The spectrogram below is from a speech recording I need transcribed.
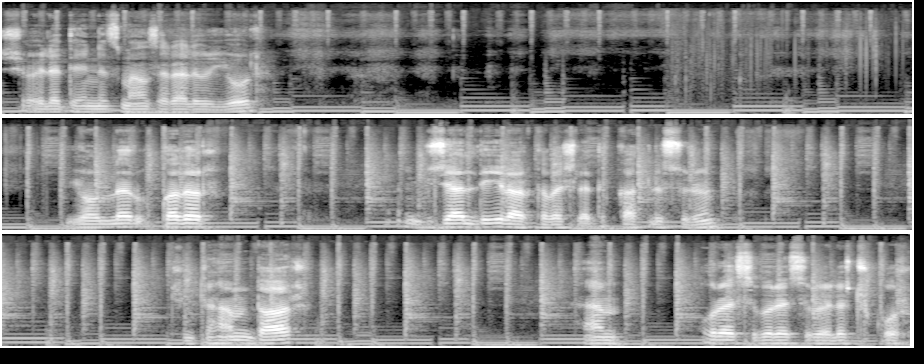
Şöyle deniz manzaralı bir yol. Yollar o kadar güzel değil arkadaşlar. Dikkatli sürün. Çünkü hem dar hem orası burası böyle çukur.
